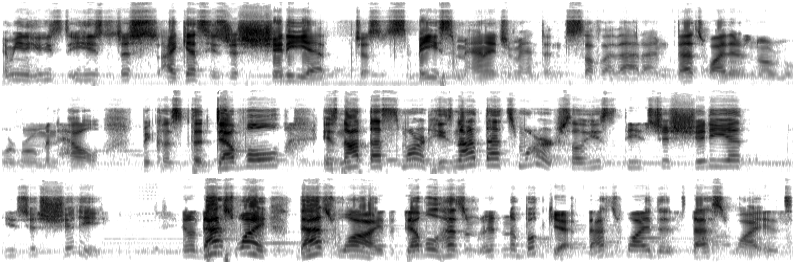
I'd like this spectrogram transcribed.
I mean, he's he's just. I guess he's just shitty at just space management and stuff like that. And that's why there's no more room in hell because the devil is not that smart. He's not that smart. So he's he's just shitty at. He's just shitty. You know, that's why that's why the devil hasn't written a book yet. That's why this that's why it's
